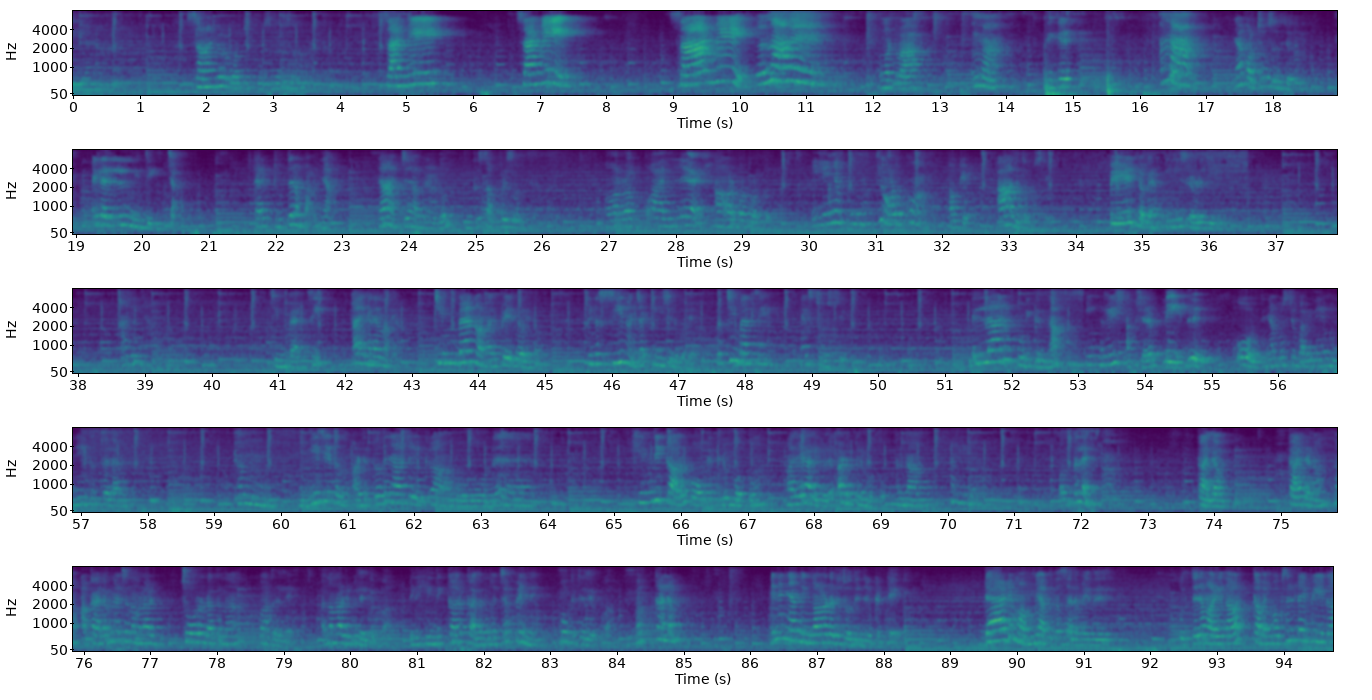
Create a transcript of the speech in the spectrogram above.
ചെയ്യാനാണ് സാൻവിയോട് കുറച്ച് കുസൃതി ചോദിക്കണം സാൻവി സാൻവി സാൻവി ഇങ്ങോട്ട് വാ നിക്ക്. ഞാൻ കുറച്ച് കുസൃതി ചോദിക്കും അതിലെല്ലാം നീ ജയിച്ച കറക്റ്റ് ഉത്തരം പറഞ്ഞ ഞാൻ അച്ഛനും അമ്മയോടും നിനക്ക് സർപ്രൈസ് പറഞ്ഞു ഉറപ്പല്ലേ ആ ഉറപ്പ് ഉറപ്പ് ആദ്യത്തെ ക്വസ്റ്റ്യൻ പേരിന്റെ പേരം ഇംഗ്ലീഷിലുള്ള ജീവിതം ചിമ്പാൻസി അത് എങ്ങനെയാണെന്ന് അറിയാം. ചിമ്പാൻ എന്ന് പറഞ്ഞാൽ പേര് പോലെ ഉണ്ടാവും. പിന്നെ സി എന്ന് വെച്ചാൽ ഇനീഷ്യൽ പോലെ. ചിമ്പാൻസി നെക്സ്റ്റ് ക്വസ്റ്റ്യൻ എല്ലാരും കുടിക്കുന്ന ഇംഗ്ലീഷ് അക്ഷരം ഏത്? ഓ ഇത് ഞാൻ ക്വസ്റ്റ്യൻ പറയുന്നതിന് മുന്നേ കിട്ടലാണ് പോണ് ഹിന്ദിക്കാർ പോക്കറ്റിലും വെക്കും മലയാളികൾ അടുപ്പിലും വെക്കും. എന്നാ? ഉറപ്പല്ലേ? കലം. കാരണം കലം എന്ന് വെച്ചാൽ നമ്മൾ ചോറുണ്ടാക്കുന്ന പാത്രമല്ലേ അത് നമ്മൾ അടുപ്പിലല്ലേ വെക്കുക. പിന്നെ ഹിന്ദിക്കാർ കലം എന്ന് വെച്ചാൽ പെണ്ണ് പോക്കറ്റല്ലേ വെക്കുക. കലം. ഇനി ഞാൻ നിങ്ങളോടൊരു ചോദ്യം ചോദിക്കട്ടെ? ഡാഡി മമ്മി ആക്കുന്ന സ്ഥലം ഉത്തരം അറിയുന്നവർ കമന്റ് ബോക്സിൽ ടൈപ്പ് ചെയ്യുക.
